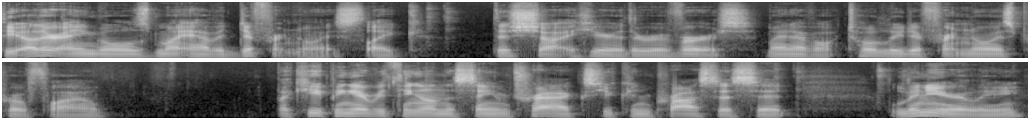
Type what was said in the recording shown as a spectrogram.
the other angles might have a different noise. Like this shot here, the reverse, might have a totally different noise profile. By keeping everything on the same tracks, you can process it linearly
